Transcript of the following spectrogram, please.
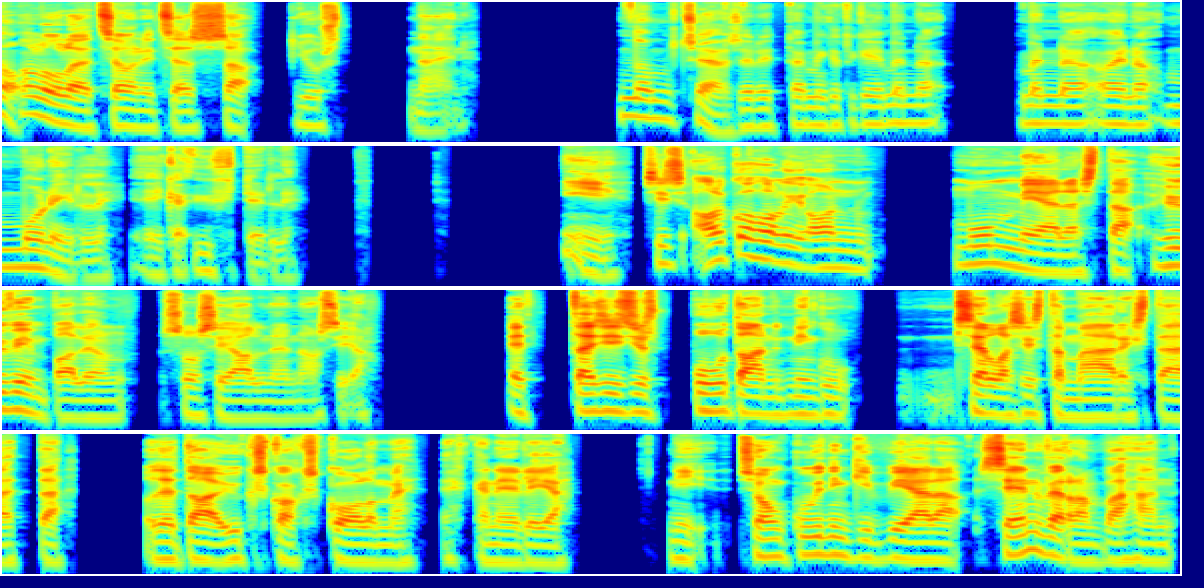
Joo. Mä luulen, että se on itse asiassa just näin. No, mutta sehän selittää, minkä takia mennä, mennään aina monille, eikä yhtelle. Niin, siis alkoholi on mun mielestä hyvin paljon sosiaalinen asia. Et, tai siis jos puhutaan nyt niinku sellaisista määristä, että otetaan yksi, kaksi, kolme, ehkä neljä, niin se on kuitenkin vielä sen verran vähän,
